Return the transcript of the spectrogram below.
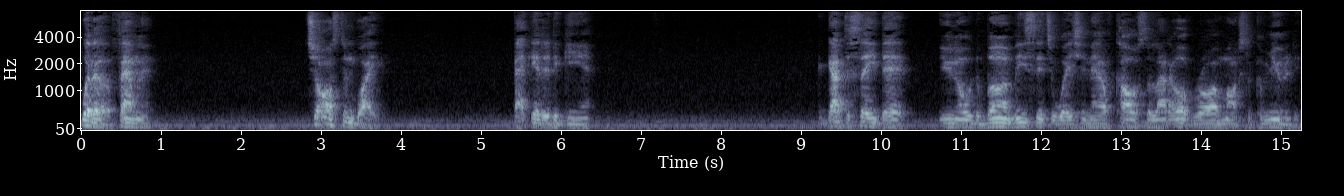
What up, family? Charleston White. Back at it again. Got to say that, you know, the Bun B situation have caused a lot of uproar amongst the community.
